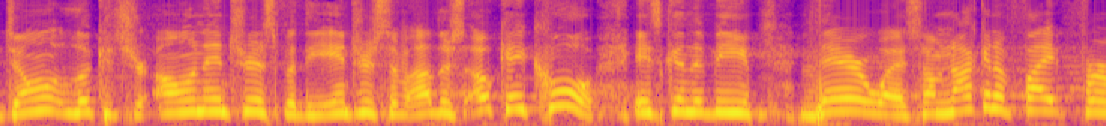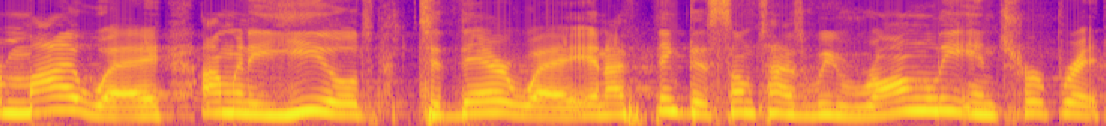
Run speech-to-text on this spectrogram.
Don't look at your own interests, but the interests of others. Okay, cool. It's going to be their way. So I'm not going to fight for my way. I'm going to yield to their way. And I think that sometimes we wrongly interpret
